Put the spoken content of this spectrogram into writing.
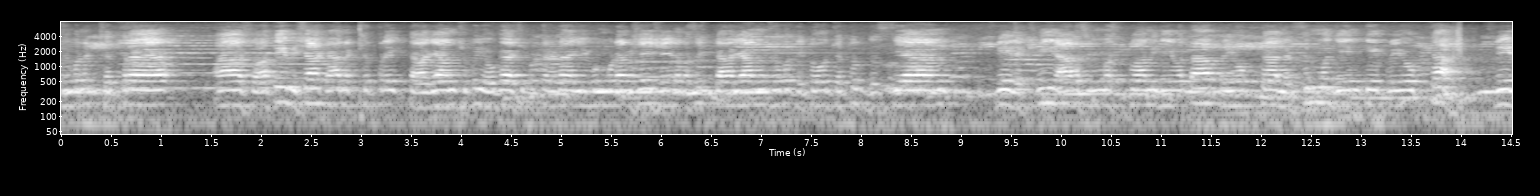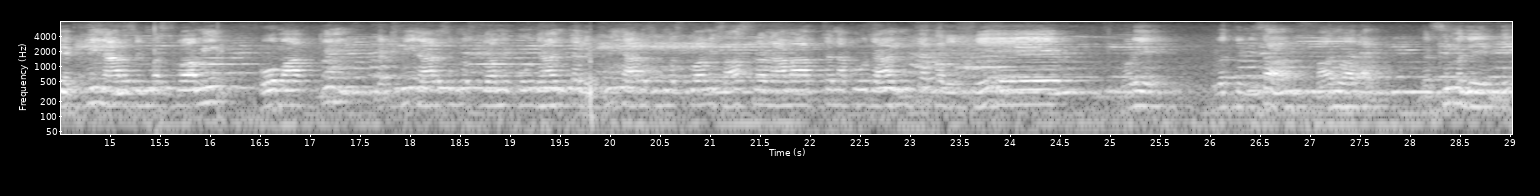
शुभनक्षत्र स्वाति विशाखा नक्षत्रयुक्तायां शुभयोगा शुभकर्णायुगुङ्गुणविशेषेण वसिष्ठायां शुभतिथो चतुर्दश्याम् ஸ்ரீ லக்ஷ்மி நார்சிம்ம சுவாமி దేవతా ප්‍රියෝක්ත නර්සිම්ම ජීවිතේ ප්‍රියෝක්ත శ్రీ ලක්මිනාර්சிம்ம சுவாමි ඕමාක් ယ ම් ලක්මිනාර්சிம்ம சுவாමී పూජාන්ත ලක්මිනාර්சிம்ம சுவாමී සාස්ත්‍රා නාමાર્చన పూජාන්ත කරිෂ්‍යේ પડી ಇವತ್ತು ದಿನ ಬಾರ್ಗವಾರ ನರ್ಸಿಮ್ಮ ಜೇಂಗೆ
